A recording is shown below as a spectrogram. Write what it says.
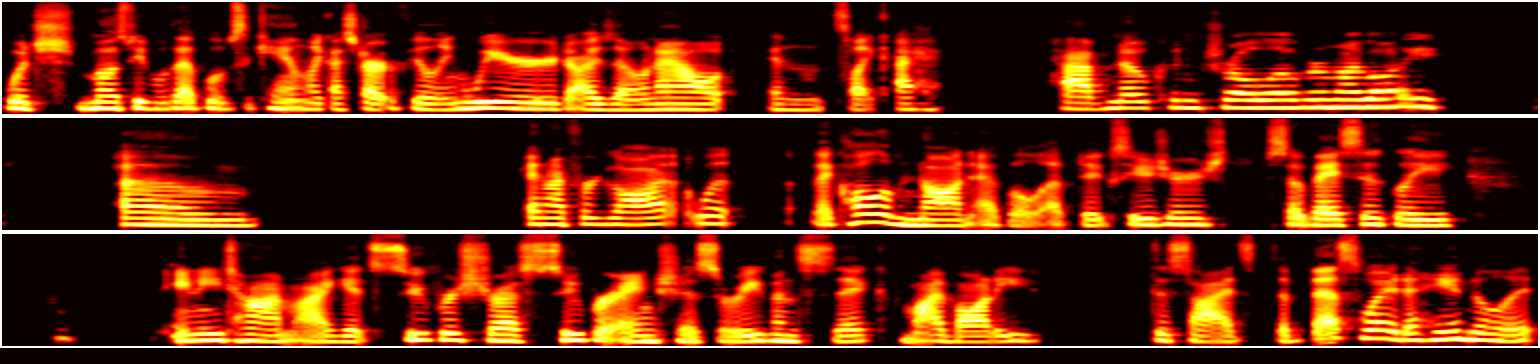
which most people with epilepsy can't. Like I start feeling weird, I zone out, and it's like I have no control over my body. Um and I forgot what they call them non-epileptic seizures. So basically anytime I get super stressed, super anxious or even sick, my body decides the best way to handle it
